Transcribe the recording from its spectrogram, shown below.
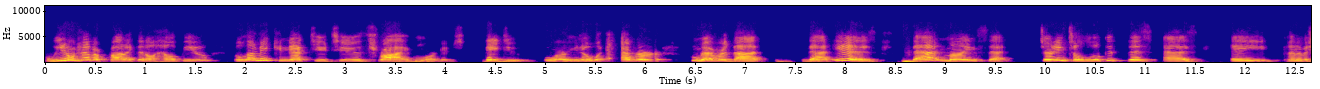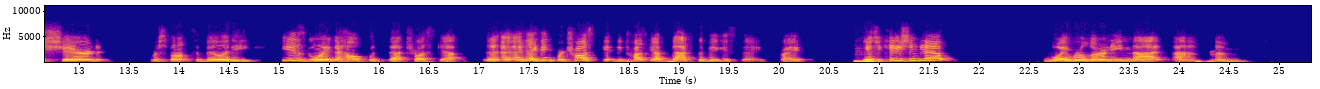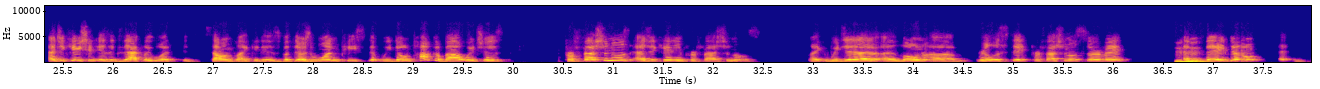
We don't have a product that'll help you, but let me connect you to Thrive Mortgage. They do, or you know, whatever, whomever that that is, that mindset, starting to look at this as a kind of a shared responsibility is going to help with that trust gap. And I, think for trust, the trust gap, that's the biggest thing, right? Mm-hmm. The education gap, boy, we're learning that um, mm-hmm education is exactly what it sounds like it is, but there's one piece that we don't talk about, which is professionals educating professionals. Like we did a, a loan uh, real estate professional survey, mm-hmm. and they don't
